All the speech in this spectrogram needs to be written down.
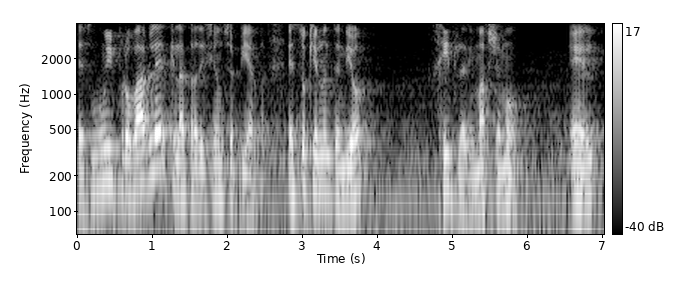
es muy probable que la tradición se pierda. ¿Esto quién lo entendió? Hitler y Marx. Él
